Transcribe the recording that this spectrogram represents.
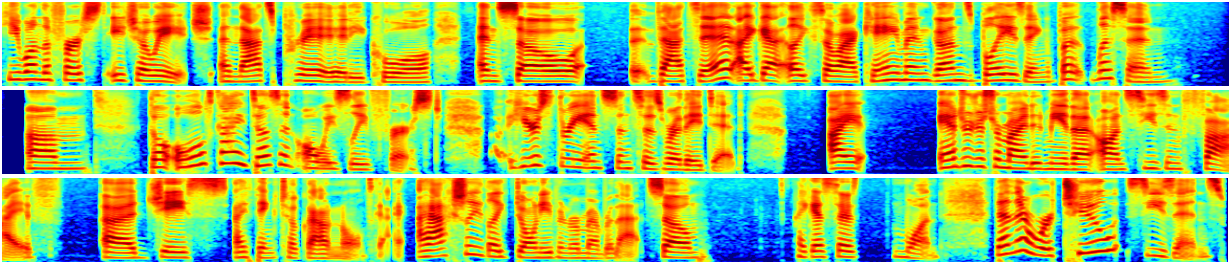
He won the first HOH, and that's pretty cool. And so uh, that's it. I get like, so I came in guns blazing. But listen, um, the old guy doesn't always leave first. Here's three instances where they did. I Andrew just reminded me that on season five, uh, Jase I think took out an old guy. I actually like don't even remember that. So I guess there's one. Then there were two seasons.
